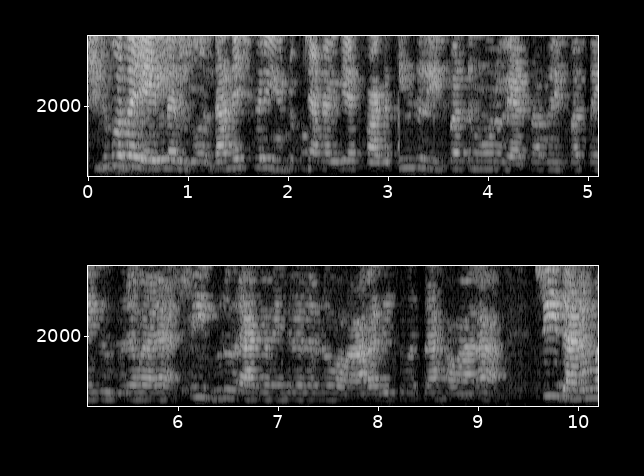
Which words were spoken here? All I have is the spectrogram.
ಎಲ್ಲರಿಗೂ ದಾನೇಶ್ವರಿ ಯೂಟ್ಯೂಬ್ ಚಾನೆಲ್ಗೆ ಸ್ವಾಗತ. ಇಂದು ಇಪ್ಪತ್ತ್ ಮೂರು ಎರಡ್ ಸಾವಿರದ ಇಪ್ಪತ್ತೈದು ಗುರುವಾರ ಶ್ರೀ ಗುರು ರಾಘವೇಂದ್ರರನ್ನು ಆರಾಧಿಸುವಂತಹ ವಾರ ಶ್ರೀ ದಾನಮ್ಮ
